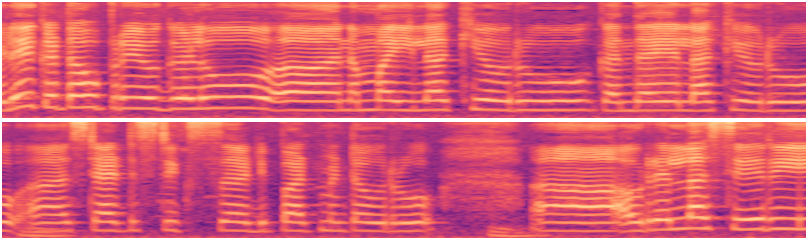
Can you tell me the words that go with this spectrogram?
ಬೆಳೆ ಕಟಾವು ಪ್ರಯೋಗಗಳು ನಮ್ಮ ಇಲಾಖೆಯವರು ಕಂದಾಯ ಇಲಾಖೆಯವರು ಸ್ಟ್ಯಾಟಿಸ್ಟಿಕ್ಸ್ ಡಿಪಾರ್ಟ್ಮೆಂಟ್ ಅವರು ಅವರೆಲ್ಲ ಸೇರಿ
